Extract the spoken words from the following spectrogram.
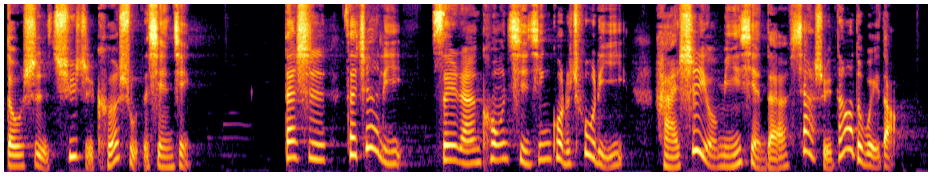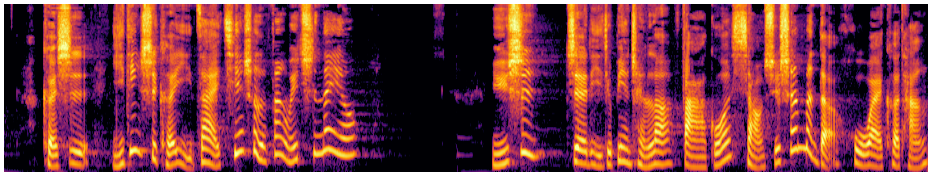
都是屈指可数的先进，但是在这里，虽然空气经过了处理，还是有明显的下水道的味道，可是一定是可以在接受的范围之内哦。于是。这里就变成了法国小学生们的户外课堂，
